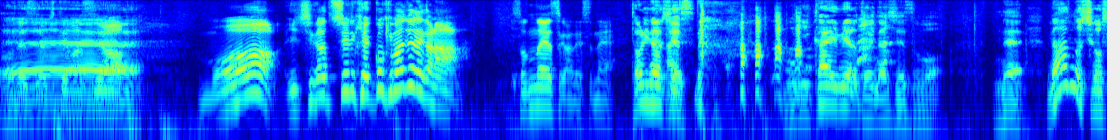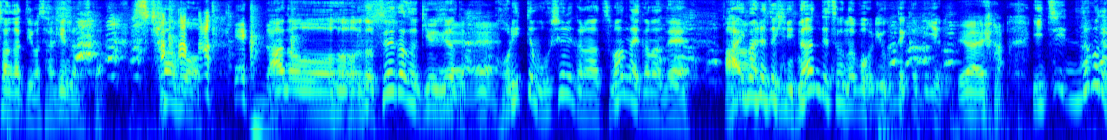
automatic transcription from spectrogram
えー来てますよ。もう1月中に結婚決まるんじゃないかな。そんなやつがですね。取り直しです、もう2回目の取り直しですもう。ね。何の賞賛がって今叫んだんですか。しかもあのー、生活の休日だと、ええ。これ言っても面白いかなつまんないかなで合間の時になんでそんなボリュームでかく言えるいやいや。一どこで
